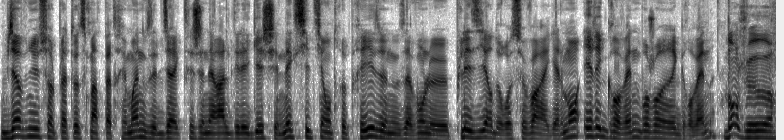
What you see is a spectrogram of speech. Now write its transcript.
Bienvenue sur le plateau de Smart Patrimoine. Vous êtes directrice générale déléguée chez Next City Entreprises. Nous avons le plaisir de recevoir également Eric Groven. Bonjour Eric Groven. Bonjour.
